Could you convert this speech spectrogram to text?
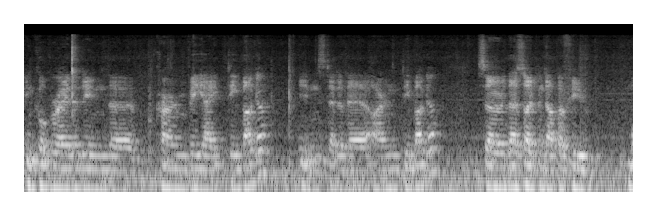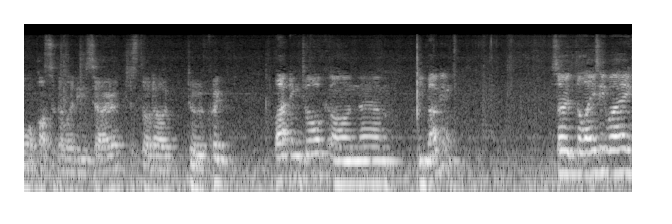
incorporated in the Chrome V8 debugger instead of their own debugger. So that's opened up a few more possibilities. So I just thought I'd do a quick lightning talk on um, debugging. So the lazy way,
